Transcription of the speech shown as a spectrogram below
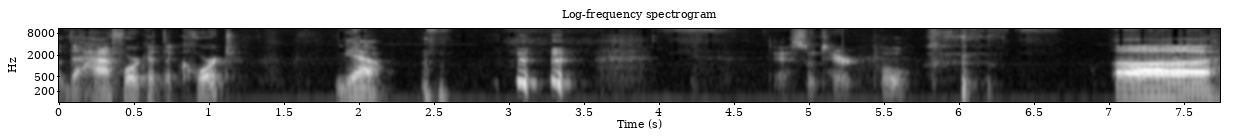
The half orc at the court? Yeah. Esoteric pole? Uh,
